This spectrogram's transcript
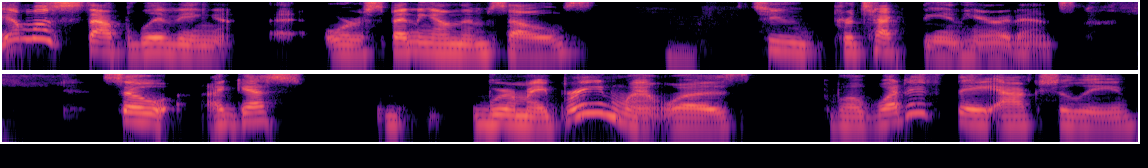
they almost stop living uh, or spending on themselves mm. to protect the inheritance. So i guess where my brain went was well what if they actually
